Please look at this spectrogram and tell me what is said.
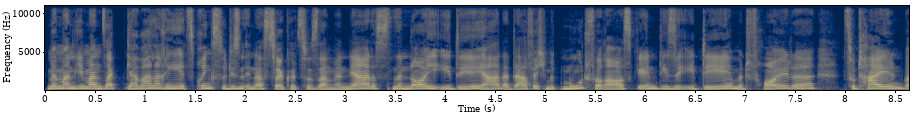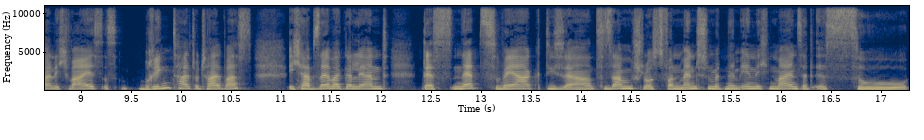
wenn man jemand sagt, ja, Valerie, jetzt bringst du diesen Inner Circle zusammen. Ja, das ist eine neue Idee. Ja, da darf ich mit Mut vorausgehen, diese Idee mit Freude zu teilen, weil ich weiß, es bringt halt total was. Ich habe selber gelernt, das Netzwerk, dieser Zusammenschluss von Menschen mit einem ähnlichen Mindset ist so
